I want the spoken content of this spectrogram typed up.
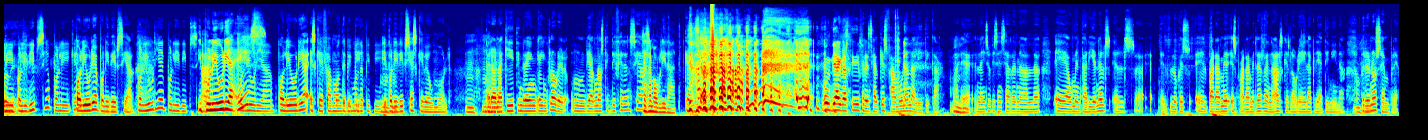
poli, bé. polidípsia, poli, què? Poliúria i polidípsia. Poliúria i polidípsia. I poliúria és? Poliúria, Poliúria és que fa molt de pipí. molt de pipí. I polidípsia és que veu molt. Mhm. Però en aquí tindrem que incloure un diagnòstic diferencial. Ja se m'ha oblidat. que és... un diagnòstic diferencial que es fa amb una analítica. Vale? En la insuficiència renal eh, augmentarien els, els, eh, el, lo que és el paràme els paràmetres renals, que és l'urea i la creatinina, però no sempre.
